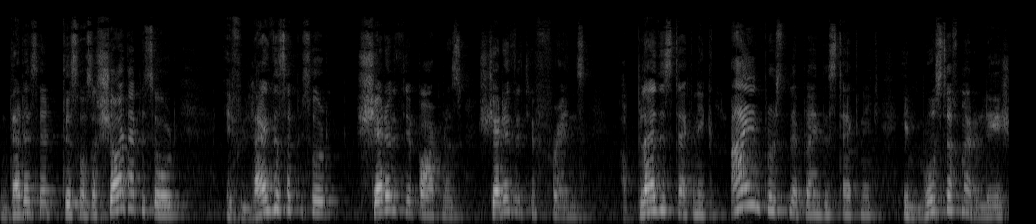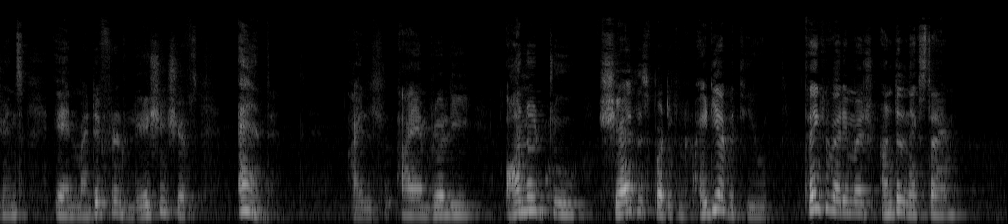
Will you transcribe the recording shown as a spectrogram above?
that is it. This was a short episode. If you like this episode, share it with your partners, share it with your friends. Apply this technique. I am personally applying this technique in most of my relations, in my different relationships, and I, I am really honored to share this particular idea with you. Thank you very much. Until next time.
